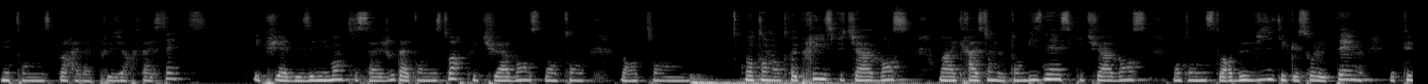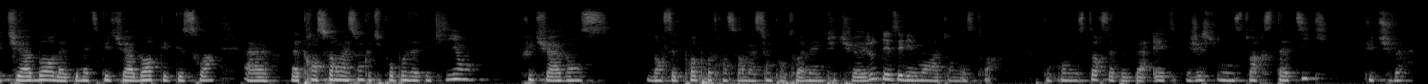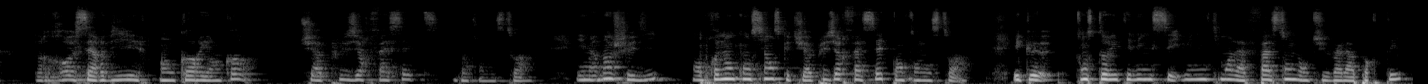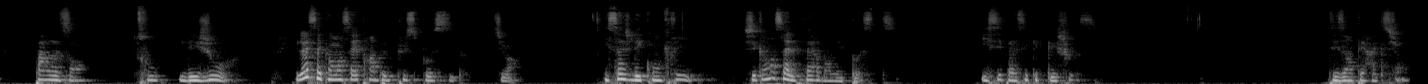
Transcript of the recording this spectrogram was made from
mais ton histoire, elle a plusieurs facettes. Et puis il y a des éléments qui s'ajoutent à ton histoire, plus tu avances dans ton, dans ton, dans ton entreprise, plus tu avances dans la création de ton business, plus tu avances dans ton histoire de vie, quel que soit le thème que tu abordes, la thématique que tu abordes, quelle que soit euh, la transformation que tu proposes à tes clients, plus tu avances dans cette propre transformation pour toi-même, tu ajoutes des éléments à ton histoire. Donc ton histoire, ça peut pas être juste une histoire statique que tu vas resservir encore et encore tu as plusieurs facettes dans ton histoire. Et maintenant, je te dis, en prenant conscience que tu as plusieurs facettes dans ton histoire et que ton storytelling, c'est uniquement la façon dont tu vas l'apporter, parle-en tous les jours. là, ça commence à être un peu plus possible, tu vois. Et ça, je l'ai compris. J'ai commencé à le faire dans mes posts. Il s'est passé quelque chose. Des interactions.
